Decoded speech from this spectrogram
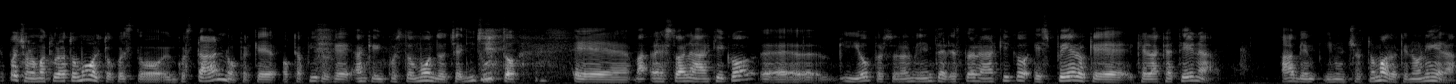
e poi sono maturato molto questo, in quest'anno perché ho capito che anche in questo mondo c'è di tutto, eh, ma resto anarchico, eh, io personalmente resto anarchico e spero che, che la catena abbia in un certo modo, che non era,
